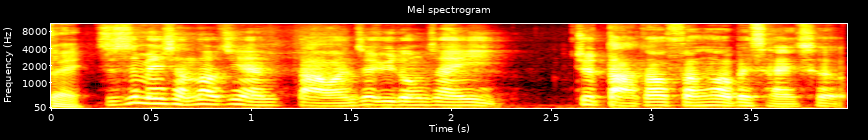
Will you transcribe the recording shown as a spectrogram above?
对，只是没想到竟然打完这豫东战役。就打到番号被裁撤。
